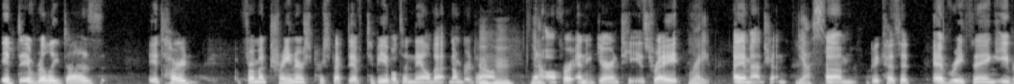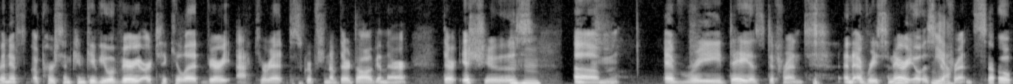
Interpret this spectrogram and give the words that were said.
it it really does. It's hard from a trainer's perspective to be able to nail that number down mm-hmm. yeah. and offer any guarantees, right? Right. I imagine. Yes. Um, because it everything, even if a person can give you a very articulate, very accurate description of their dog and their their issues, mm-hmm. um, every day is different and every scenario is yeah. different. So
